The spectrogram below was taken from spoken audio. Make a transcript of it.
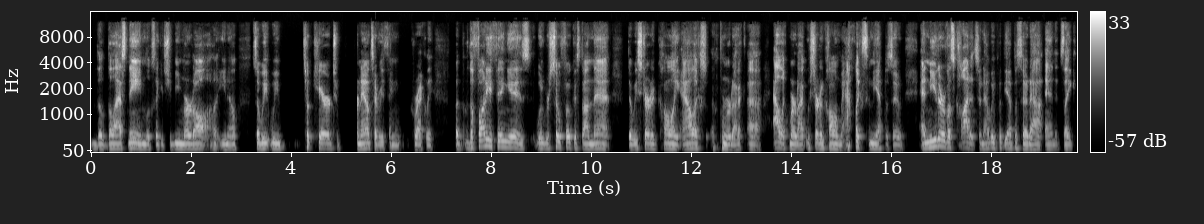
The the last name looks like it should be Murdaugh, you know. So we we took care to pronounce everything correctly. But the funny thing is, when we were so focused on that that we started calling Alex Murdaugh, uh, Alec Murdaugh. We started calling him Alex in the episode, and neither of us caught it. So now we put the episode out, and it's like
